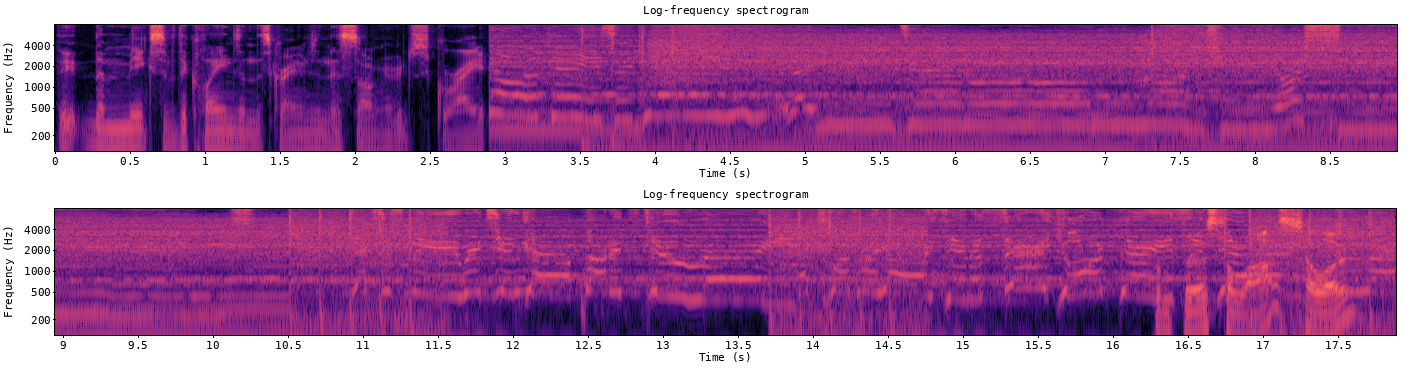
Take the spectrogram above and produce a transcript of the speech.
The the mix of the cleans and the screams in this song are just great. From first to last, hello?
